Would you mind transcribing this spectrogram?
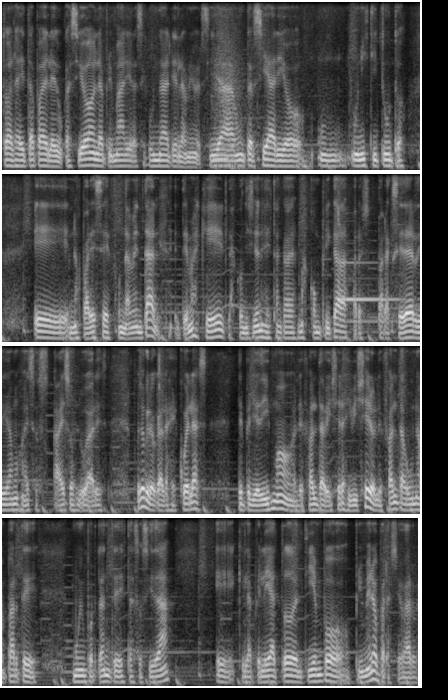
todas las etapas de la educación, la primaria, la secundaria, la universidad, un terciario, un instituto. Eh, nos parece fundamental. El tema es que las condiciones están cada vez más complicadas para, acceder, digamos, a esos, a esos lugares. Por eso creo que a las escuelas de periodismo le falta villeras y villeros, le falta una parte muy importante de esta sociedad eh, que la pelea todo el tiempo, primero para llevar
